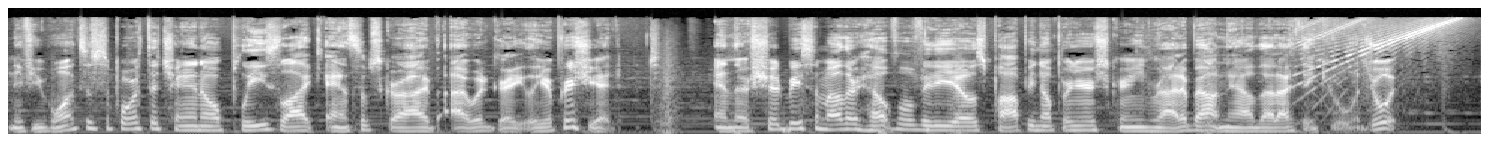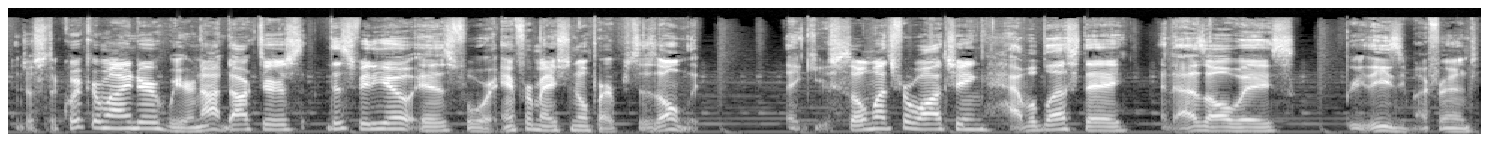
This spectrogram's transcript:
And if you want to support the channel, please like and subscribe, I would greatly appreciate it. And there should be some other helpful videos popping up on your screen right about now that I think you'll enjoy. And just a quick reminder, we are not doctors, this video is for informational purposes only. Thank you so much for watching, have a blessed day, and as always, breathe easy, my friend.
